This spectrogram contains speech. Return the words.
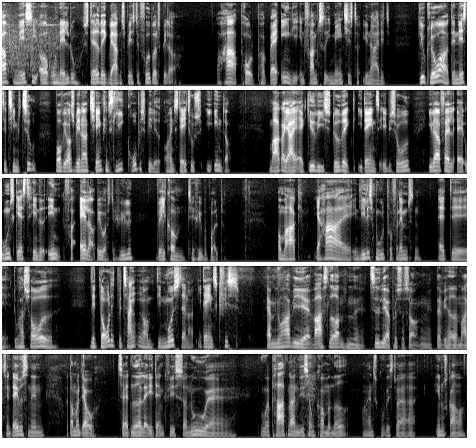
Er Messi og Ronaldo stadigvæk verdens bedste fodboldspillere? Og har Paul Pogba egentlig en fremtid i Manchester United? Bliv klogere den næste times tid, hvor vi også vender Champions League-gruppespillet og en status i Inter. Mark og jeg er givetvis dødvægt i dagens episode. I hvert fald er ugens gæst hentet ind fra allerøverste hylde. Velkommen til Hyperbold. Og Mark, jeg har øh, en lille smule på fornemmelsen, at øh, du har såret lidt dårligt ved tanken om din modstander i dagens quiz. Jamen, nu har vi øh, varslet om den øh, tidligere på sæsonen, da vi havde Martin Davidsen inde. Og der måtte jeg jo tage et nederlag i den quiz, og nu, øh, nu er partneren ligesom kommet med, og han skulle vist være endnu skarpere.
